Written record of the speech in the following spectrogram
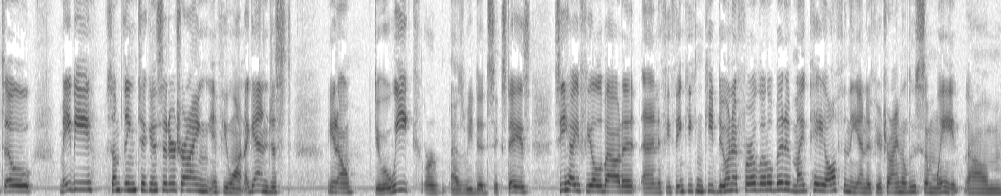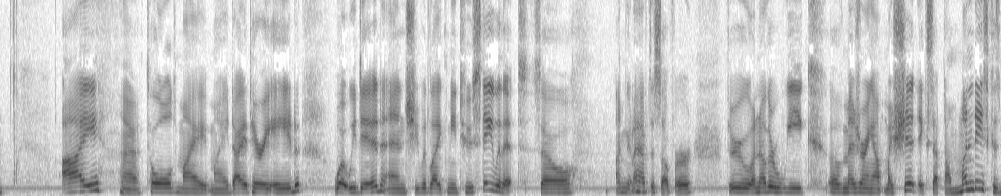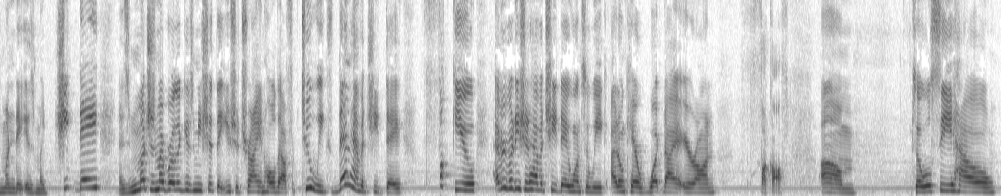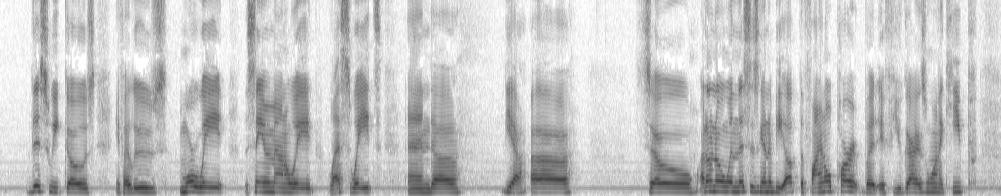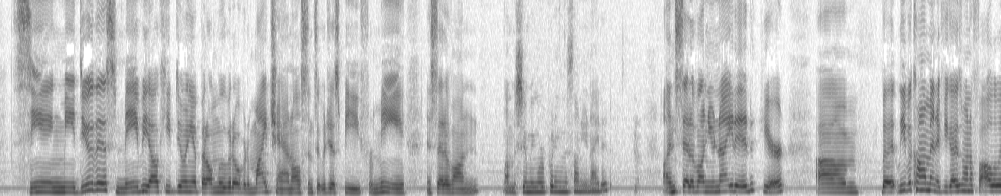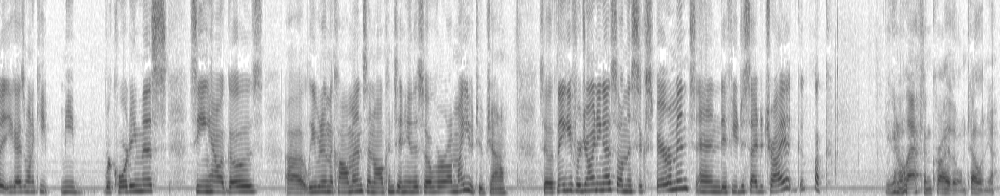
So maybe something to consider trying if you want. Again, just you know, do a week or as we did six days. See how you feel about it, and if you think you can keep doing it for a little bit, it might pay off in the end if you're trying to lose some weight. Um, I uh, told my my dietary aide what we did, and she would like me to stay with it. So I'm gonna have to suffer through another week of measuring out my shit, except on Mondays, because Monday is my cheat day. As much as my brother gives me shit that you should try and hold out for two weeks, then have a cheat day, fuck you. Everybody should have a cheat day once a week. I don't care what diet you're on. Fuck off. Um, so we'll see how this week goes. If I lose more weight, the same amount of weight, less weight, and, uh, yeah, uh, so I don't know when this is going to be up, the final part, but if you guys want to keep seeing me do this, maybe I'll keep doing it, but I'll move it over to my channel since it would just be for me instead of on, I'm assuming we're putting this on United? Yeah. Instead of on United here. Um, but leave a comment if you guys want to follow it, you guys want to keep me recording this, seeing how it goes. Uh, leave it in the comments and I'll continue this over on my YouTube channel. So thank you for joining us on this experiment, and if you decide to try it, good luck. You're going to laugh and cry, though, I'm telling you.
